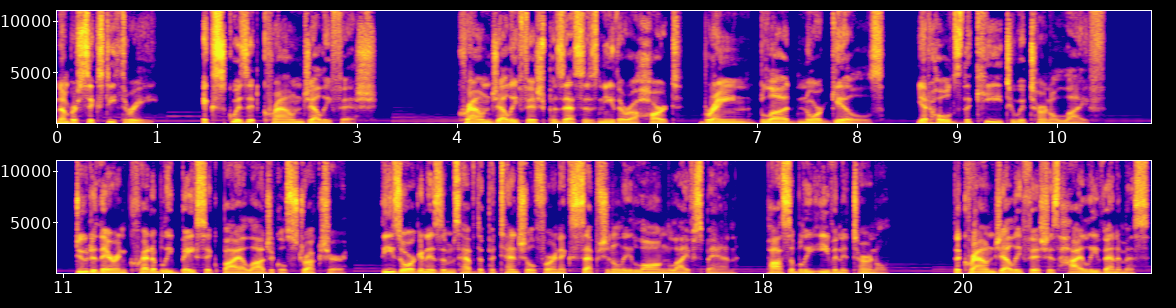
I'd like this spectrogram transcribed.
Number 63. Exquisite crown jellyfish. Crown jellyfish possesses neither a heart, brain, blood, nor gills, yet holds the key to eternal life. Due to their incredibly basic biological structure, these organisms have the potential for an exceptionally long lifespan, possibly even eternal. The crown jellyfish is highly venomous,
